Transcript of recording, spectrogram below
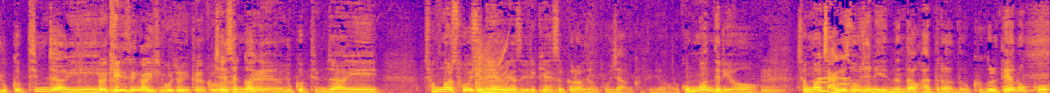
6급 팀장이 개인 생각이신 거죠, 그러니까. 제 생각이에요. 네. 6급 팀장이 정말 소신에 의해서 이렇게 했을 거라고 저는 보지 않거든요. 공무원들이요. 음. 정말 자기 소신이 있는다고 하더라도 그걸 대놓고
